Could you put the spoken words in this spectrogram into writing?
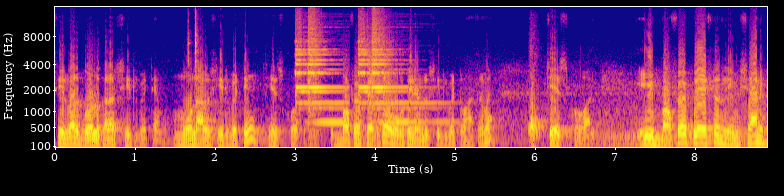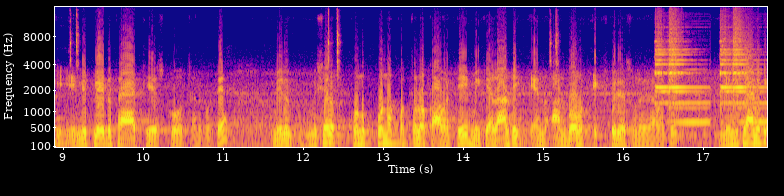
సిల్వర్ గోల్డ్ కలర్ షీట్లు పెట్టాము. మూడు నాలుగు షీట్లు పెట్టి చేసుకోవచ్చు. బఫే ప్లేట్కి ఒకటి రెండు షీట్లు పెట్టి మాత్రమే చేసుకోవాలి. ఈ బఫే ప్లేట్లు నిమిషానికి ఎన్ని ప్లేట్లు తయారు చేసుకోవచ్చు అనుకుంటే మీరు మిషన్ కొనుక్కున్న కొత్తలో కాబట్టి మీకు ఎలాంటి అనుభవం ఎక్స్పీరియన్స్ ఉండదు కాబట్టి నిమిషానికి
